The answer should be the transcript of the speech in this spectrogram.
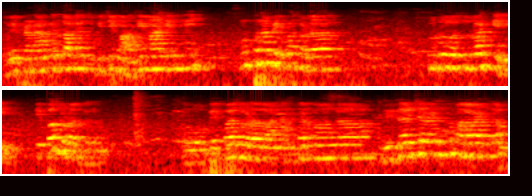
तुम्ही प्रणाम केला आपल्या चुकीची माफी मागितली. मग पुन्हा पेपर सोडायला सुरू सुरुवात केली. पेपर सोडत गेलो. तो पेपर सोडवला. नंतर मग रिझल्टच्या वेळेस मला वाटलं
